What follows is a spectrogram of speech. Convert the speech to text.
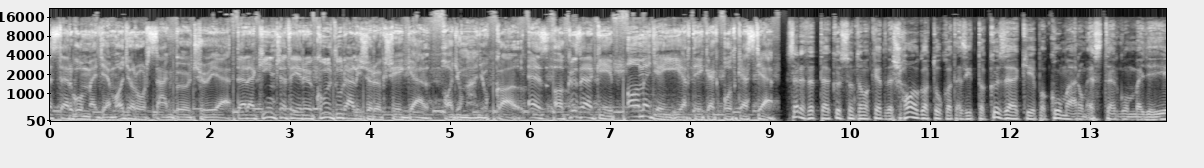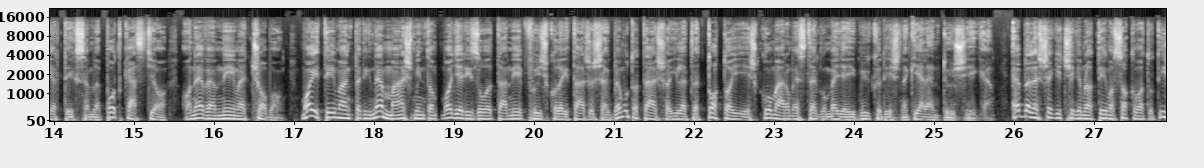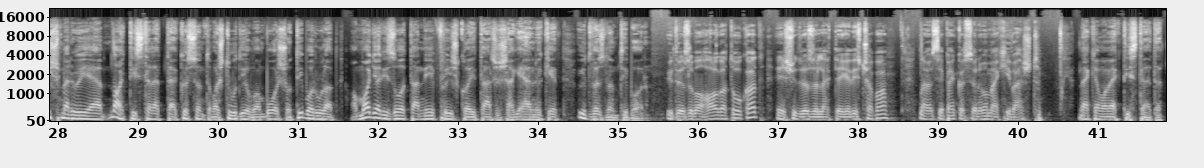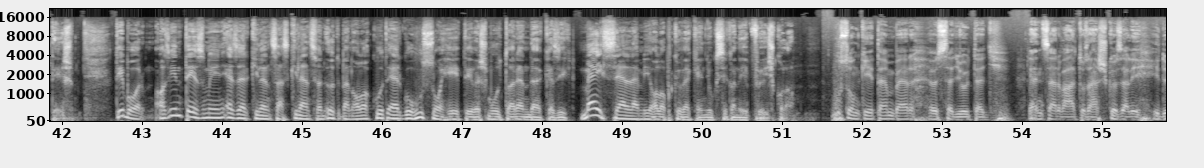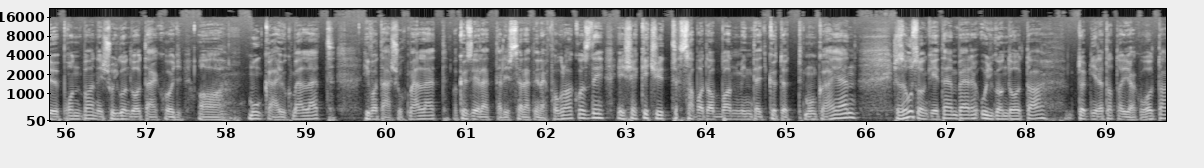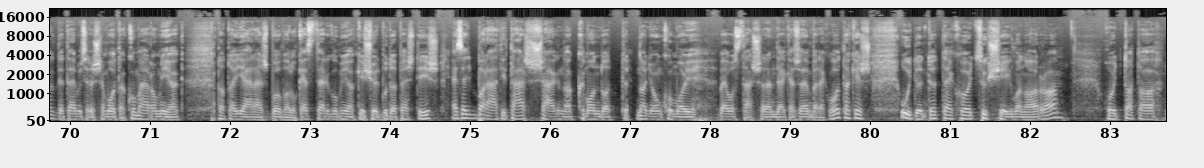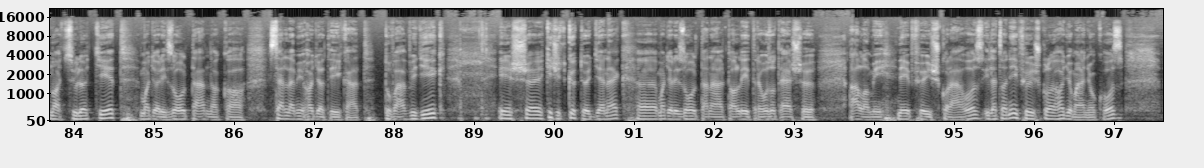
Komárom-Esztergom megye Magyarország bölcsője. Tele kincset érő kulturális örökséggel, hagyományokkal. Ez a Közelkép a Megyei Értékek podcastje. Szeretettel köszöntöm a kedves hallgatókat, ez itt a Közelkép, a Komárom-Esztergom megyei értékszemle podcastja. A nevem Német Csaba. Mai témánk pedig nem más, mint a Magyari Zoltán Népfőiskolai Társaság bemutatása, illetve Tatai és Komárom-Esztergom megyei működésnek jelentősége. Ebben lesz segítségemre a téma szakavatot ismerője, nagy tisztelettel köszöntöm a stúdióban Borsó Tibor urat, a Magyari Zoltán Népfőiskolai Társaság elnökét. Üdvözlöm Tibor! Üdvözlöm a hallgatókat, és üdvözöllek téged is Csaba. Nagyon szépen köszönöm a meghívást. Nekem a megtiszteltetés. Tibor, az intézmény 1995-ben alakult, ergo 27 éves múltal rendelkezik. Mely szellemi alapköveken nyugszik a népfőiskola? 22 ember összegyűlt egy rendszerváltozás közeli időpontban, és úgy gondolták, hogy a munkájuk mellett, hivatásuk mellett a közélettel is szeretnének foglalkozni, és egy kicsit szabadabban, mint egy kötött munkahelyen. És ez a 22 ember úgy gondolta, többnyire tataiak voltak, de természetesen voltak komáromiak, tatai járásból valók esztergomiak, és sőt Budapest is. Ez egy baráti társaságnak mondott nagyon komoly beosztással rendelkező emberek voltak, és úgy döntöttek, hogy szükség van arra, hogy Tata nagyszülöttjét, Magyari Zoltánnak a szellemi hagyatékát tovább vigyék, és kicsit kötődjenek Magyari Zoltán által létrehozott első állami népfőiskolához, illetve a népfőiskolai hagyományokhoz,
